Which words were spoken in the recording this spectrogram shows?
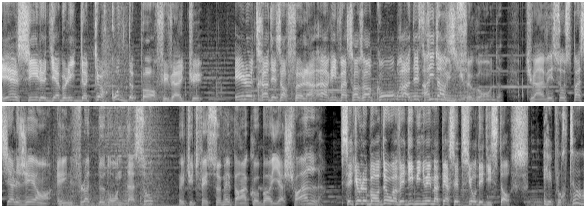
Et ainsi, le diabolique docteur Côte de Port fut vaincu. Et le train des orphelins arriva sans encombre à destination. Attends une seconde. Tu as un vaisseau spatial géant et une flotte de drones d'assaut et tu te fais semer par un cow-boy à cheval? C'est que le bandeau avait diminué ma perception des distances. Et pourtant,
